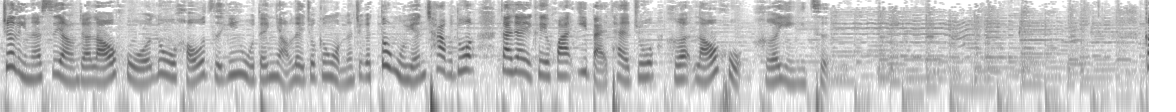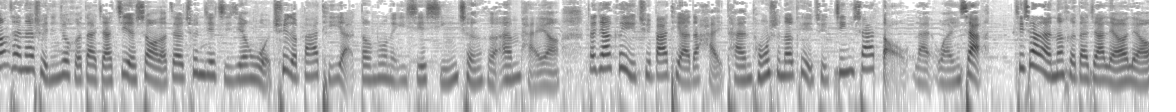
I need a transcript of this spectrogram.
这里呢饲养着老虎、鹿、猴子、鹦鹉等鸟类，就跟我们的这个动物园差不多。大家也可以花一百泰铢和老虎合影一次。刚才呢，水晶就和大家介绍了在春节期间我去的芭提雅当中的一些行程和安排呀。大家可以去芭提雅的海滩，同时呢，可以去金沙岛来玩一下。接下来呢，和大家聊一聊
